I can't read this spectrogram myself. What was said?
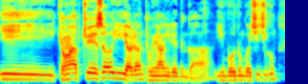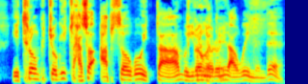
이 경합주에서 이 여론 동향이라든가 이 모든 것이 지금 이 트럼프 쪽이 다소 앞서고 있다 뭐 이런 여론이 나오고 있는데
